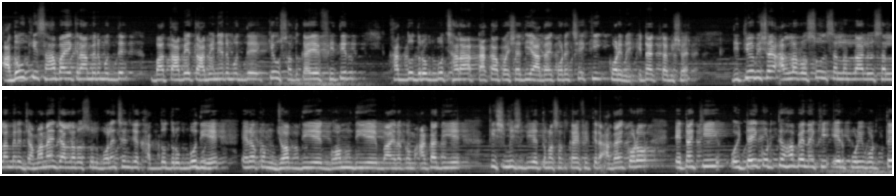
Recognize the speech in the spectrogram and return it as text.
আদৌ কি সাহাবায়ে গ্রামের মধ্যে বা তাবে তাবিনের মধ্যে কেউ সদকায়ে ফিতির খাদ্যদ্রব্য ছাড়া টাকা পয়সা দিয়ে আদায় করেছে? কি করে নাই? এটা একটা বিষয়। দ্বিতীয় বিষয়, আল্লাহ রসুল সাল্লাহ আলু সাল্লামের জামানায় যে আল্লাহ রসুল বলেছেন যে খাদ্যদ্রব্য দিয়ে, এরকম জব দিয়ে, গম দিয়ে বা এরকম আটা দিয়ে, কিশমিশ দিয়ে তোমরা সৎকায় ফিতির আদায় করো, এটা কি ওইটাই করতে হবে নাকি এর পরিবর্তে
